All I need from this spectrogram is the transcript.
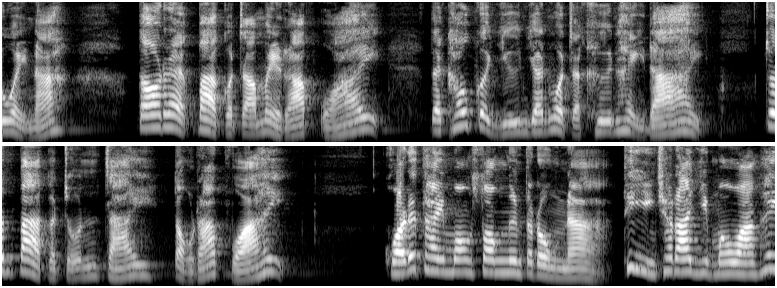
ด้วยนะ ตอนแรกป้าก็จะไม่รับไว้ แต่เขาก็ยืนยันว่าจะคืนให้ได้ จนป้าก็จนใจต้องรับไว้ขวัญฤทัยมองซองเงินตรงหน้า ที่หญิงชราหยิบมาวางให้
